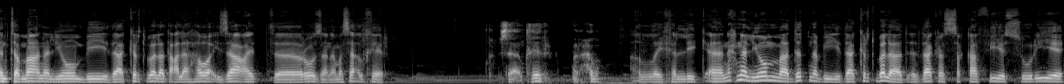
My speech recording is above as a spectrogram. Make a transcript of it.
أنت معنا اليوم بذاكرة بلد على هوا إذاعة آه، روزنا مساء الخير. مساء الخير. مرحبا. الله يخليك. آه نحن اليوم مادتنا بذاكرة بلد الذاكرة الثقافية السورية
